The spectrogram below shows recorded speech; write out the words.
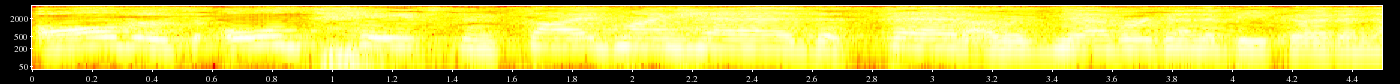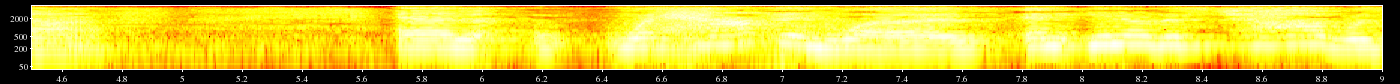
all those old tapes inside my head that said I was never going to be good enough. And what happened was, and you know, this job was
